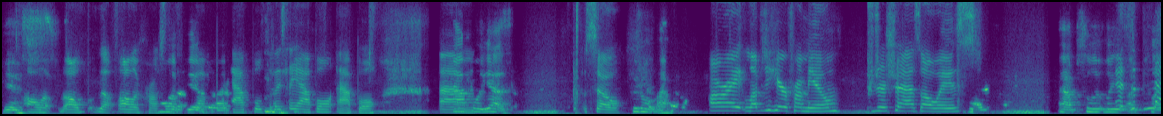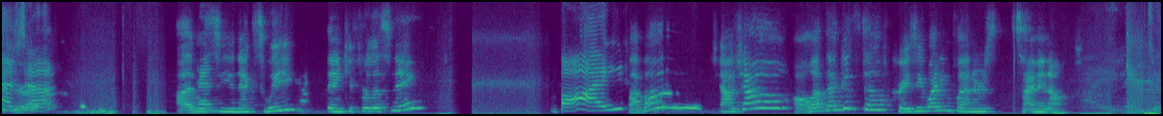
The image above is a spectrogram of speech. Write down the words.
Yes. all all, all across All the the uh, apple. Did I say apple? Apple. Um, Apple, yes. So, Good old apple. all right, love to hear from you, Patricia. As always, Absolutely. it's a pleasure. I will And- see you next week. Thank you for listening. Bye. Bye bye. Ciao, ciao. All of that good stuff. Crazy wedding planners signing off. To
